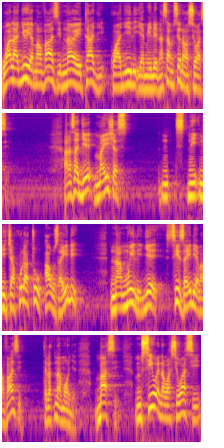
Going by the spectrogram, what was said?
wala juu ya mavazi mnayohitaji kwa ajili ya mileni hasa msio na wasiwasi. Anasema je maisha ni, ni chakula tu au zaidi? Na mwili je si zaidi ya mavazi? 31 basi msiwe na wasiwasi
